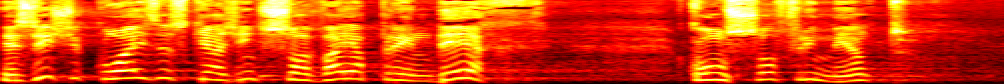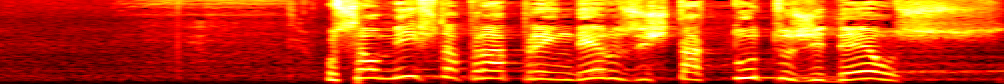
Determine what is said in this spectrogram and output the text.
Existem coisas que a gente só vai aprender com o sofrimento. O salmista, para aprender os estatutos de Deus,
